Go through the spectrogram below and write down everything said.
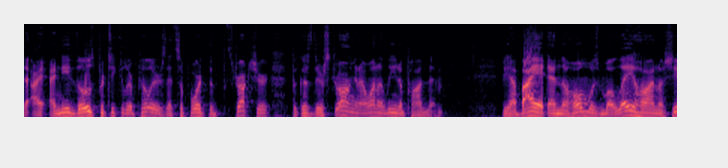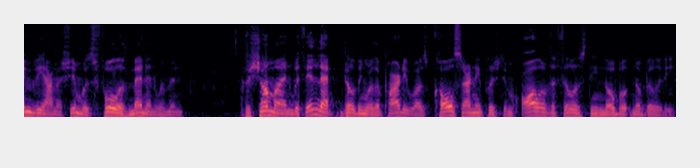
I, I need those particular pillars that support the structure because they're strong and I want to lean upon them. V'habayit and the home was maleha anashim v'anashim was full of men and women Vishama, and within that building where the party was, Kol Sarni Plishtim, all of the Philistine noble, nobility.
